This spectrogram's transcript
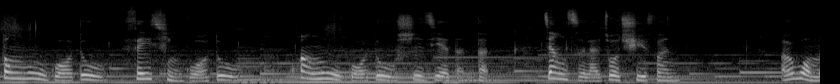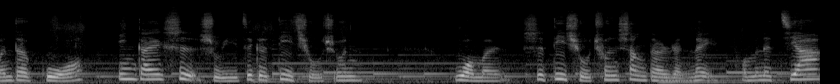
动物国度、飞禽国度、矿物国度、世界等等，这样子来做区分。而我们的国应该是属于这个地球村，我们是地球村上的人类，我们的家。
